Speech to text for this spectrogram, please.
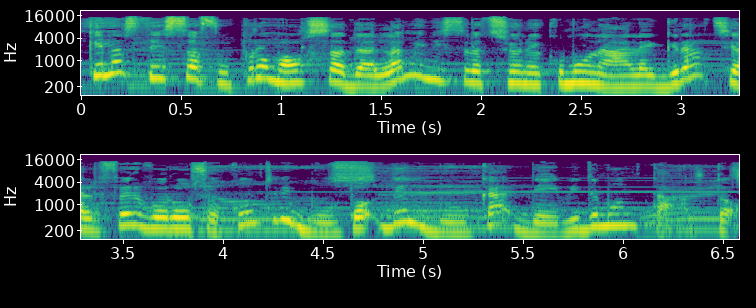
che la stessa fu promossa dall'amministrazione comunale grazie al fervoroso contributo del duca David Montalto.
